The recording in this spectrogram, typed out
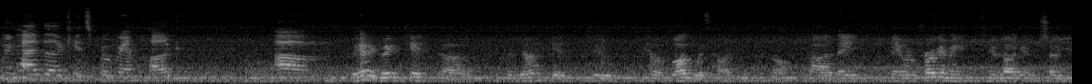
We've had the kids program hug. Um, We had a great kid, uh, a young kid, to have a bug with Hug. Uh, they they were programming to do Hug, and so you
